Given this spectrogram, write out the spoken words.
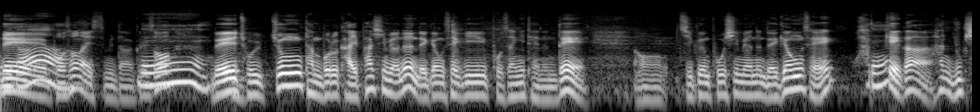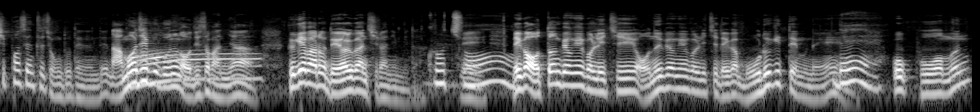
네, 범위가. 벗어나 있습니다. 그래서 네. 뇌졸중 담보를 가입하시면은 뇌경색이 보상이 되는데 어, 지금 보시면은 뇌경색 합계가 한 60% 정도 되는데 나머지 아. 부분은 어디서 받냐? 그게 바로 뇌혈관 질환입니다. 그렇죠. 네, 내가 어떤 병에 걸릴지 어느 병에 걸릴지 내가 모르기 때문에 네. 꼭 보험은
